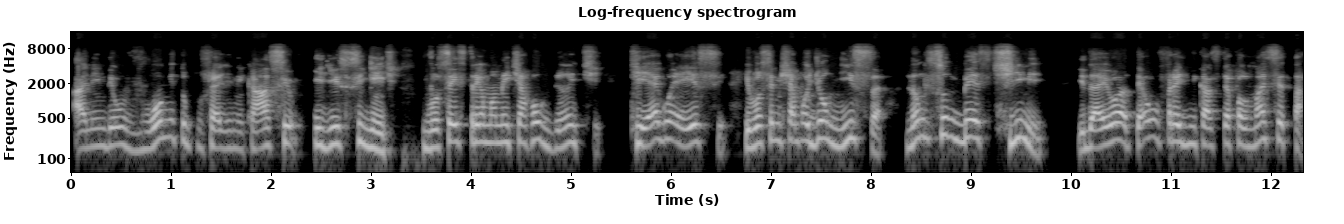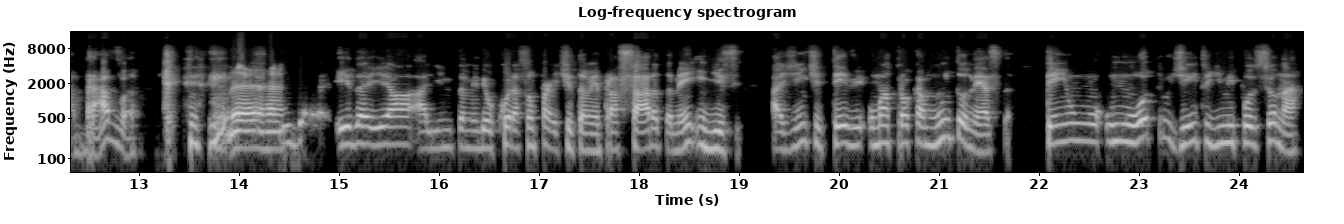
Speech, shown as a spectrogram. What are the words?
A Aline deu vômito pro Fred Nicásio e disse o seguinte: Você é extremamente arrogante. Que ego é esse? E você me chamou de omissa. Não me subestime. E daí eu, até o Fred Nicásio até falou: Mas você tá brava? É. e daí a Aline também deu coração partido também para Sara também e disse: a gente teve uma troca muito honesta tem um, um outro jeito de me posicionar.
